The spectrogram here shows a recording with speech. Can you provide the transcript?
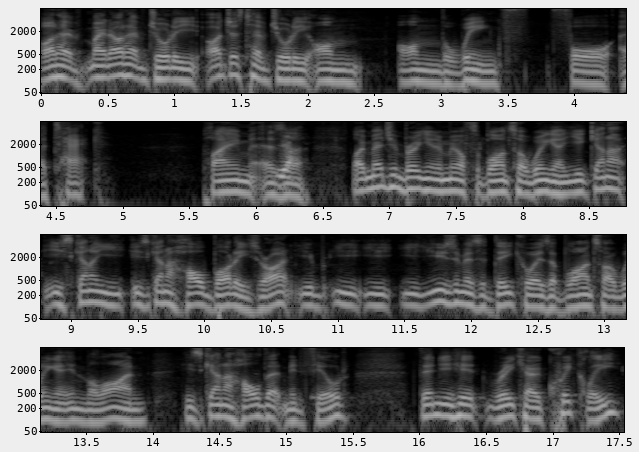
I'd have mate. I'd have Jordie. I'd just have Jordie on on the wing f- for attack. Play him as Yeah. a like. Imagine bringing him off the blindside winger. You're gonna he's gonna he's gonna hold bodies, right? You you you use him as a decoy as a blindside winger in the line. He's gonna hold that midfield. Then you hit Rieko quickly.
